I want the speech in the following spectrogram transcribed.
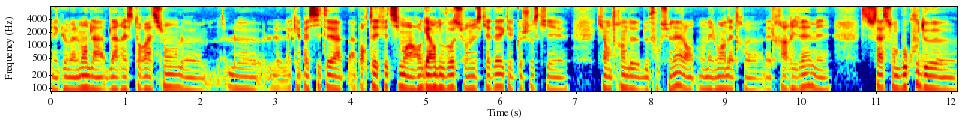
mais globalement de la, de la restauration, le, le, la capacité à apporter effectivement un regard nouveau sur Muscadet est quelque chose qui est, qui est en train de, de fonctionner. Alors on est loin d'être arrivé, mais ça sont beaucoup de,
